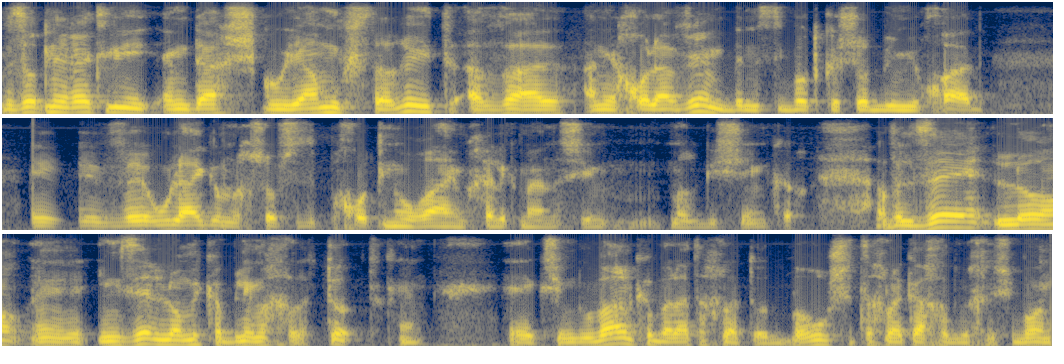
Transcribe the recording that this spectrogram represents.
וזאת נראית לי עמדה שגויה מוסרית, אבל אני יכול להבין בנסיבות קשות במיוחד, אה, ואולי גם לחשוב שזה פחות נורא אם חלק מהאנשים מרגישים כך. אבל זה לא, אה, עם זה לא מקבלים החלטות, כן? אה, כשמדובר על קבלת החלטות, ברור שצריך לקחת בחשבון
